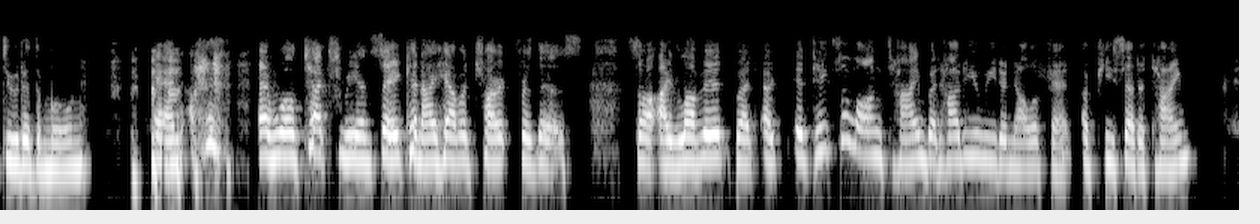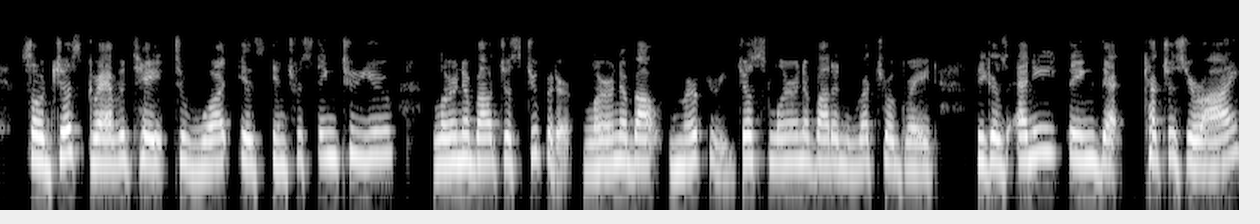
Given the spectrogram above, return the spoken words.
due to the moon and and will text me and say can i have a chart for this? So i love it but uh, it takes a long time but how do you eat an elephant? A piece at a time? So just gravitate to what is interesting to you. Learn about just jupiter. Learn about mercury. Just learn about a retrograde because anything that catches your eye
